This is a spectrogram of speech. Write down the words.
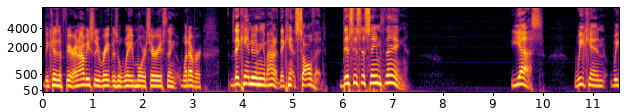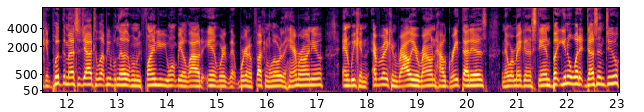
because of fear. And obviously, rape is a way more serious thing. Whatever, they can't do anything about it. They can't solve it. This is the same thing. Yes, we can we can put the message out to let people know that when we find you, you won't be allowed in. We're, that we're gonna fucking lower the hammer on you, and we can everybody can rally around how great that is, and that we're making a stand. But you know what? It doesn't do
